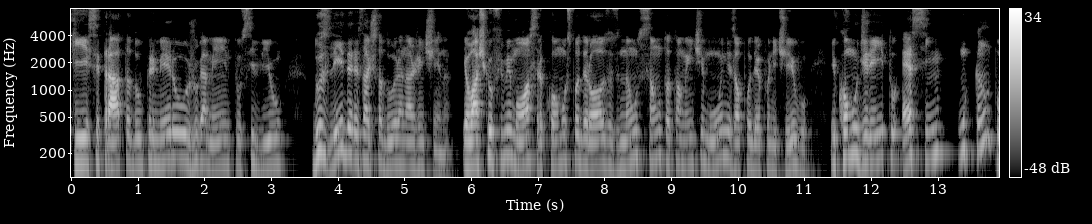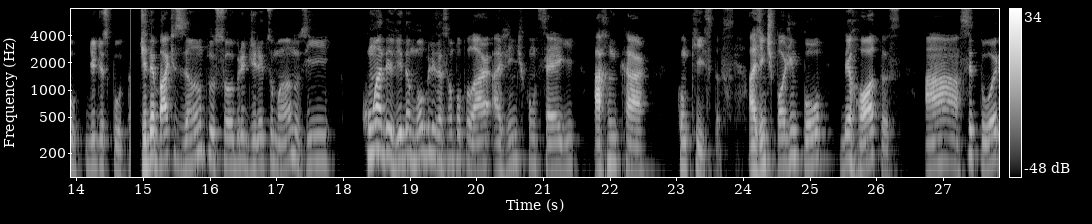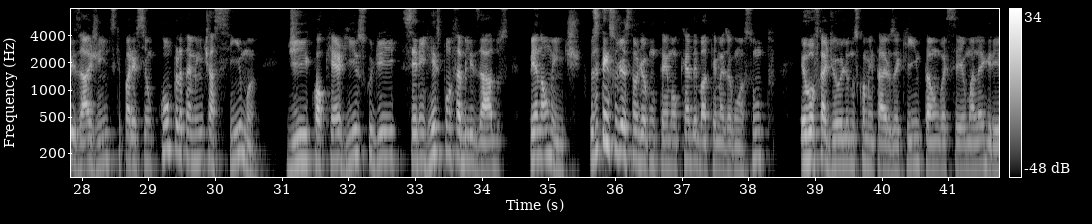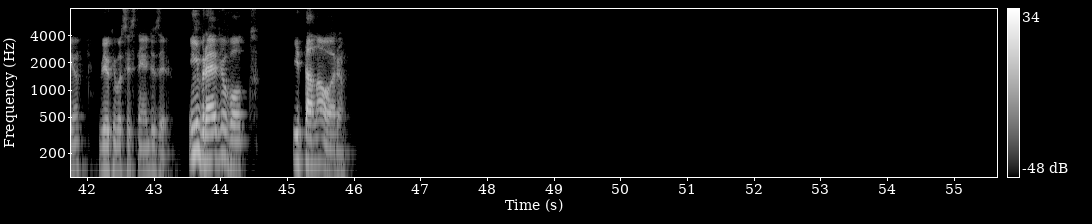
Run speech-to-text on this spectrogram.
que se trata do primeiro julgamento civil dos líderes da ditadura na Argentina. Eu acho que o filme mostra como os poderosos não são totalmente imunes ao poder punitivo e como o direito é sim um campo de disputa, de debates amplos sobre direitos humanos e com a devida mobilização popular a gente consegue arrancar conquistas. A gente pode impor derrotas a setores, a agentes que pareciam completamente acima de qualquer risco de serem responsabilizados penalmente. Você tem sugestão de algum tema ou quer debater mais algum assunto? Eu vou ficar de olho nos comentários aqui, então vai ser uma alegria ver o que vocês têm a dizer. em breve eu volto e tá na hora.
